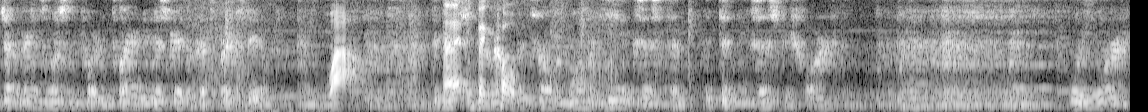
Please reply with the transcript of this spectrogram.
Joe Greene's the most important player in the history of the Pittsburgh Steelers. Wow. Because Now that's you big know, call. Until the moment he existed, it didn't exist before. We were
